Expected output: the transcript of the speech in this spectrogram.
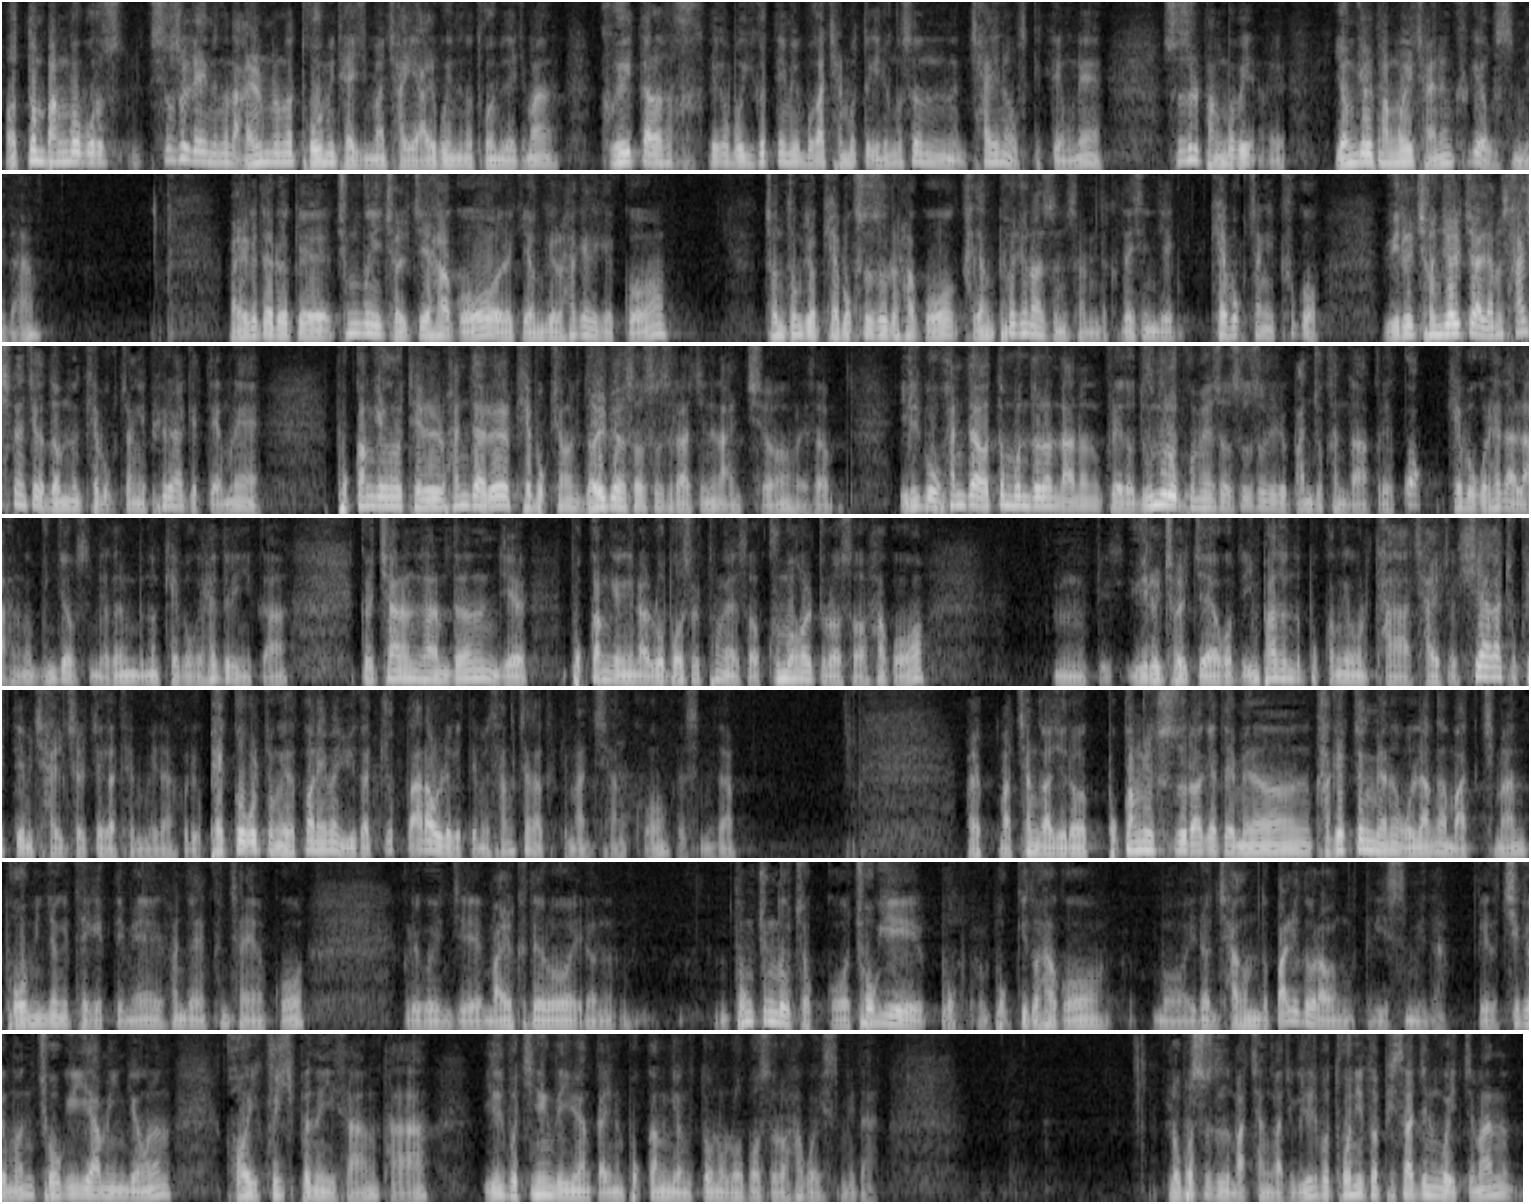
어떤 방법으로 수- 수술되어 있는 건건 도움이 되지만 자기 알고 있는 건 도움이 되지만 그거에 따라서 하, 내가 뭐 이것 때문에 뭐가 잘못되고 이런 것은 차이는 없기 때문에 수술 방법이 연결 방법의 차이는 크게 없습니다. 말 그대로 이렇게 충분히 절제하고 이렇게 연결을 하게 되겠고 전통적 개복 수술을 하고 가장 표준화 순서입니다. 그 대신 이제 개복장이 크고 위를 전절제하려면 40cm가 넘는 개복장이 필요하기 때문에 복강경으로 될 환자를 개복장을 넓혀서 수술하지는 않죠. 그래서 일부 환자 어떤 분들은 나는 그래도 눈으로 보면서 수술을 만족한다. 그래서 꼭 개복을 해달라 하는 건 문제 없습니다. 그런 분은 개복을 해드리니까 그렇지 않은 사람들은 이제 복강경이나 로봇을 통해서 구멍을 뚫어서 하고 음, 위를 절제하고 또 임파선도 복강경으로 다 잘 시야가 좋기 때문에 잘 절제가 됩니다. 그리고 배꼽을 통해서 꺼내면 위가 쭉 따라 올리기 때문에 상처가 그렇게 많지 않고 그렇습니다. 마- 마찬가지로 복강력 수술하게 되면은 가격적 면은 올라간 건 맞지만 보험 인정이 되기 때문에 환자에 큰 차이였고 그리고 이제 말 그대로 이런 통증도 적고 조기 복, 복기도 하고 뭐 이런 자금도 빨리 돌아오는 것들이 있습니다. 그래서 지금은 조기 이암인 경우는 거의 90% 이상 다 일부 진행된 위암까지는 복강경 또는 로봇으로 하고 있습니다. 로봇 수술도 마찬가지고 일부 돈이 더 비싸지는 거 있지만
